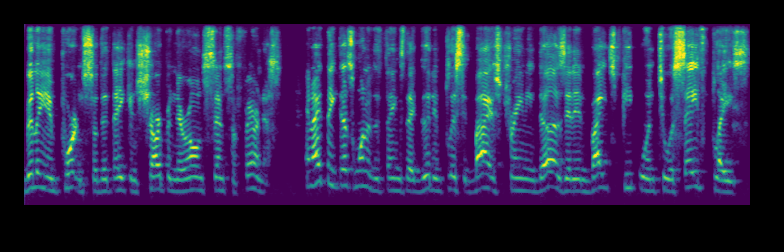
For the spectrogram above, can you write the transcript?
really important so that they can sharpen their own sense of fairness. And I think that's one of the things that good implicit bias training does. It invites people into a safe place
